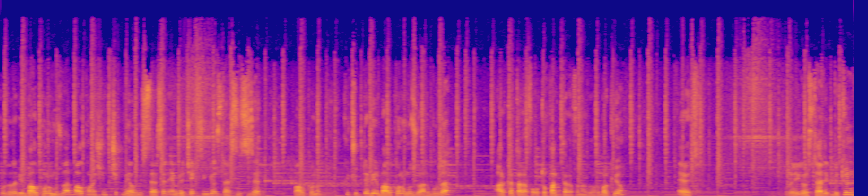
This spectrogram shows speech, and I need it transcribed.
Burada da bir balkonumuz var. Balkona şimdi çıkmayalım istersen. Emre çeksin göstersin size balkonu. Küçük de bir balkonumuz var burada. Arka tarafa otopark tarafına doğru bakıyor. Evet. Burayı gösterdik. Bütün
